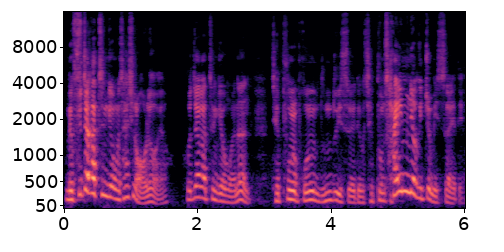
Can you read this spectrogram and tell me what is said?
근데 후자 같은 경우는 사실 어려워요. 후자 같은 경우에는 제품을 보는 눈도 있어야 되고 제품 사입력이 좀 있어야 돼요.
